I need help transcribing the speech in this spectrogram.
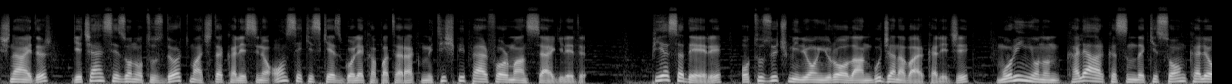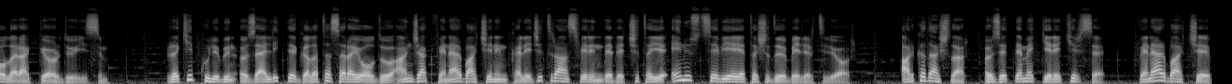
Schneider, geçen sezon 34 maçta kalesini 18 kez gole kapatarak müthiş bir performans sergiledi. Piyasa değeri, 33 milyon euro olan bu canavar kaleci, Mourinho'nun kale arkasındaki son kale olarak gördüğü isim. Rakip kulübün özellikle Galatasaray olduğu ancak Fenerbahçe'nin kaleci transferinde de çıtayı en üst seviyeye taşıdığı belirtiliyor. Arkadaşlar, özetlemek gerekirse, Fenerbahçe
